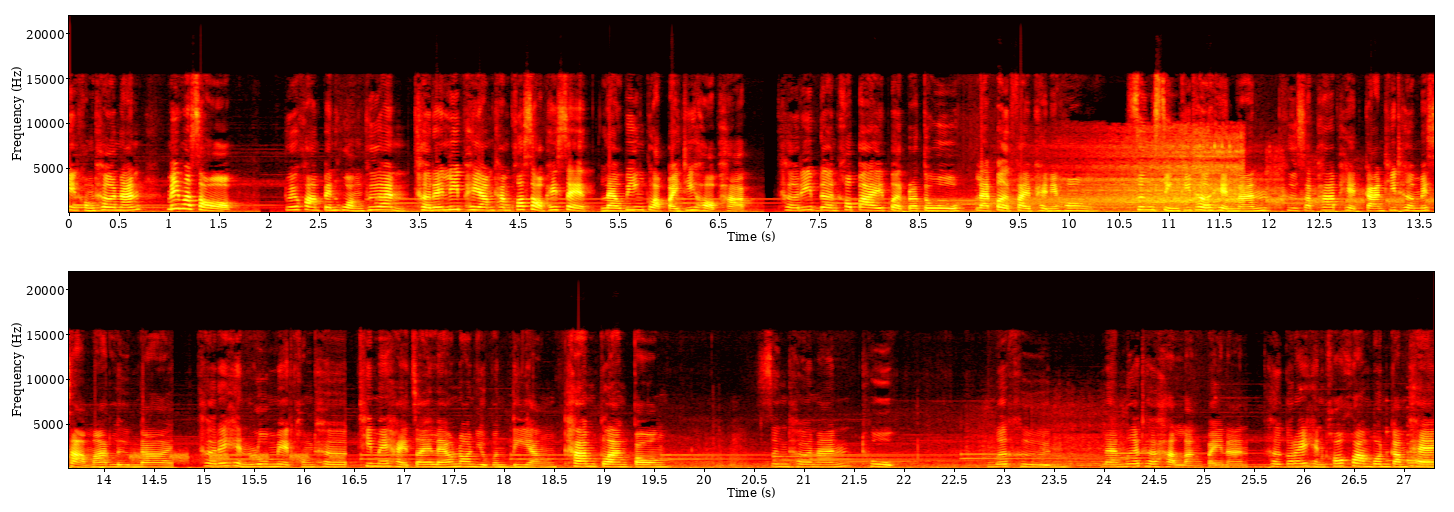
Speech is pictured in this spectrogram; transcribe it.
นิทของเธอนั้นไม่มาสอบ ด้วยความเป็นห่วงเพื่อน เธอได้รีบพยายามทำข้อสอบให้เสร็จ แล้ววิ่งกลับไปที่หอพัก เธอรีบเดินเข้าไปเปิดประตู และเปิดไฟภายในห้อง ซึ่งสิ่งที่เธอเห็นนั้นคือสภาพเหตุการณ์ที่เธอไม่สามารถลืมได้ เธอได้เห็นรูมเมทของเธอที่ไม่หายใจแล้วนอนอยู่บนเตียง ท่ามกลางกอง ซึ่งเธอนั้นถูกเมื่อคืน และเมื่อเธอหันหลังไปนั้น เธอก็ได้เห็นข้อความบนกำแพง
